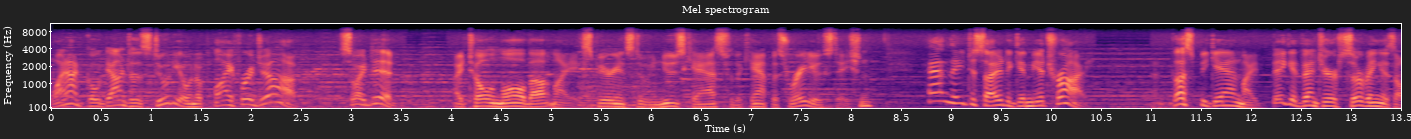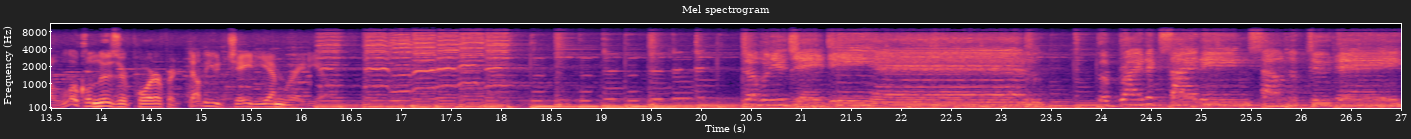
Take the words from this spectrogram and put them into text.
why not go down to the studio and apply for a job? So I did. I told them all about my experience doing newscasts for the campus radio station, and they decided to give me a try. And thus began my big adventure serving as a local news reporter for WJDM Radio. WJDM, exciting sound of today.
